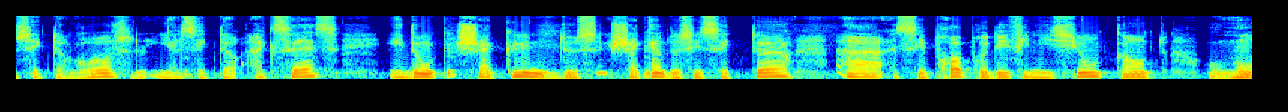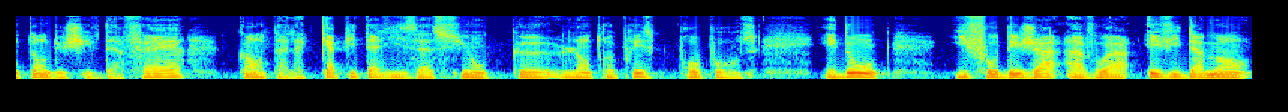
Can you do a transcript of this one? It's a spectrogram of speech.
secteur growth, il y a le secteur access, et donc chacun de ces secteurs a ses propres définitions quant au montant du chiffre d'affaires, quant à la capitalisation que l'entreprise propose. Et donc, il faut déjà avoir évidemment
